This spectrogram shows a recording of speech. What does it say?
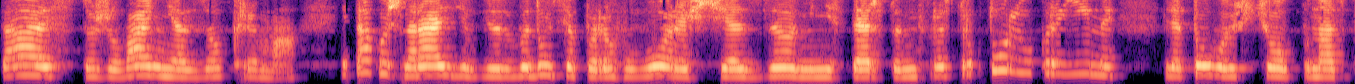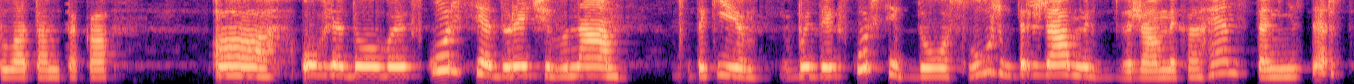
та стажування, зокрема. І також наразі ведуться переговори ще з Міністерством інфраструктури України для того, щоб у нас була там така а, оглядова екскурсія. До речі, вона такі види екскурсій до служб державних, до державних агентств та міністерств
